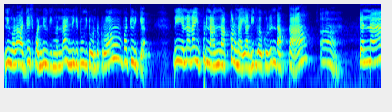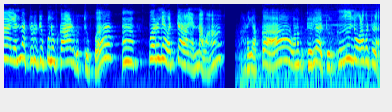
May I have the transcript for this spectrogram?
நீங்களாம் அட்ஜஸ்ட் பண்ணிருக்கீங்கன்னா இன்றைக்கி தூக்கிட்டு வந்துருக்குறோம். பட்டிருக்க நீ என்னன்னா இப்படி நான் நக்கலும் நான் ஏன்டி கேட்குது இந்த அக்கா? ஆ. என்ன? என்ன திரு டிப்புன்னு காடு கொடுத்து இப்போ? பொறுமையாக வச்சா என்னவா? அடே அக்கா உனக்கு தெரியாது இருக்கு இந்த உலகத்தில்.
